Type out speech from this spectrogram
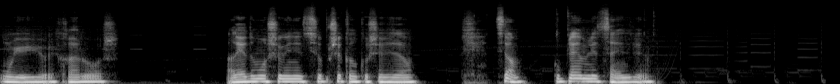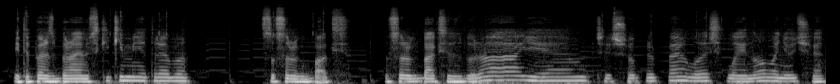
Ой-ой-ой, хорош. Але я думав, що він і цю пшикалку ще взяв. Все, купляємо ліцензію. І тепер збираємо скільки мені треба? 140 баксів. 140 баксів збираємо. Чи що приперлось? Лайно вонюче.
